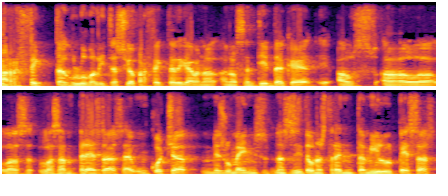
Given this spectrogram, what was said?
perfecta globalització, perfecta, diguem, en el, en el sentit de que els, el, les, les empreses, eh, un cotxe més o menys necessita unes 30.000 peces,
